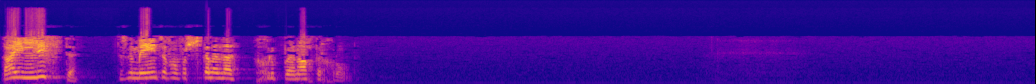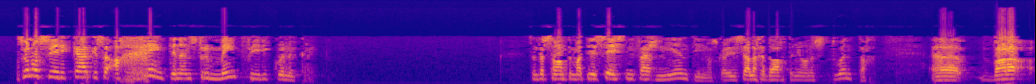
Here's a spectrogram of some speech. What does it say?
Daai liefde tussen mense van verskillende groepe en agtergronde. Ons kan nog sê die kerk is 'n agent en 'n instrument vir hierdie koninkryk. Dit is interessant in Matteus 16 vers 19. Ons kry dieselfde gedagte in Johannes 20. Uh waar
